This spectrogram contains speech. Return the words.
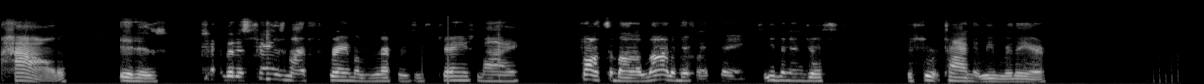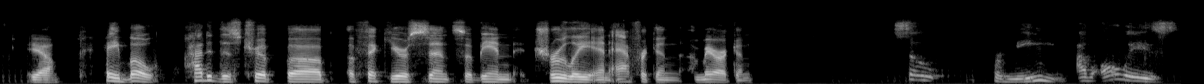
how it has but it's changed my frame of reference. It's changed my thoughts about a lot of different things even in just the short time that we were there. Yeah. Hey bo how did this trip uh, affect your sense of being truly an african american? So for me i've always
